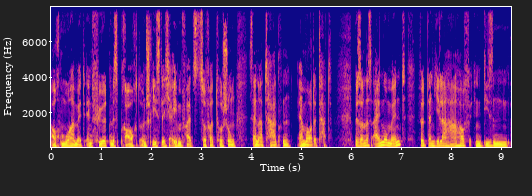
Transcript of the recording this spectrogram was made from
auch Mohammed entführt, missbraucht und schließlich ebenfalls zur Vertuschung seiner Taten ermordet hat. Besonders ein Moment wird Daniela Haarhoff in diesen,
